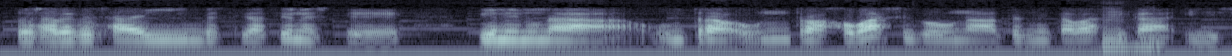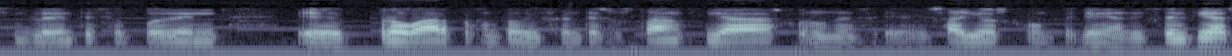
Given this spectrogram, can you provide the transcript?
Entonces a veces hay investigaciones que tienen una, un, un trabajo básico, una técnica básica y simplemente se pueden eh, probar, por ejemplo, diferentes sustancias con unos ensayos con pequeñas diferencias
